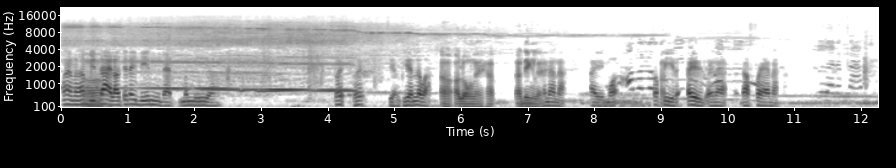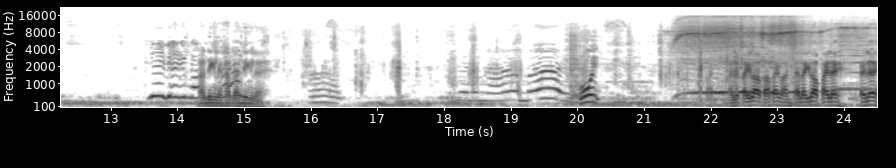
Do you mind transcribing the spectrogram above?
ไม่มันถ้าอ๋อบินได้เราจะได้บินแบตมันมีเหรอเฮ้ยเฮ้ยเสียงเพี้ยนแล้วว่ะเอาเอาลงเลยครับลันดิ้งเลยไอ้นั่นน่ะ ไอ้มอสปีดไอ้ไอ้น่ะดับแฟนอะเรือดำน้ำชื่อเรือดำน้ำลันดิ้งเลยครับลันดิ้งเลย ใช่เรือดำน้ำไม่ โอ้ยไปเลยไปอีกรอบป๋าไปก่อนไปเลยอีกรอบไปเลยไปเลย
